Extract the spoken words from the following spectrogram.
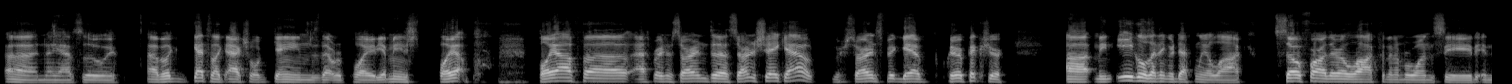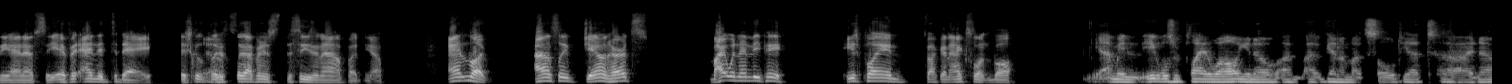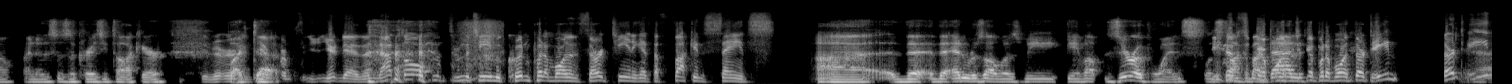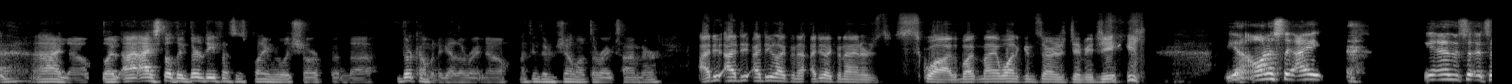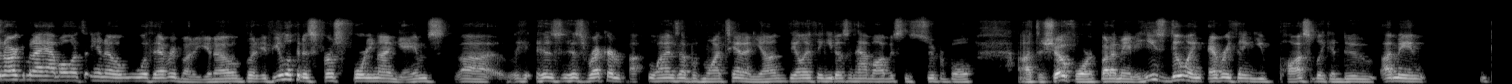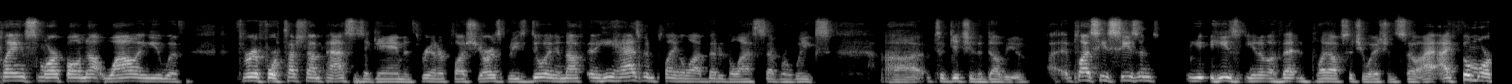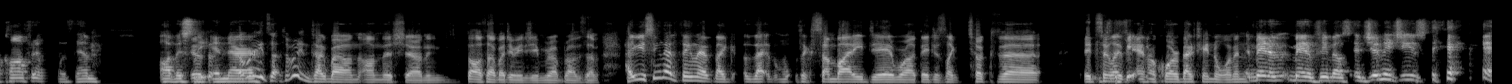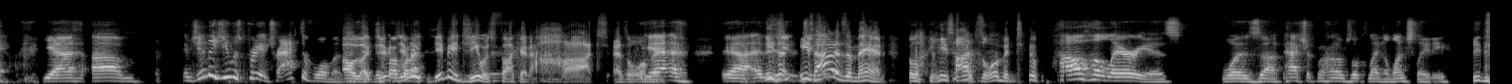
Uh, no, yeah, absolutely. Uh, but get to like actual games that were played. I mean, playoff playoff uh, aspirations are starting to starting to shake out. We're starting to get a clear picture. Uh, I mean, Eagles, I think, are definitely a lock. So far, they're a lock for the number one seed in the NFC. If it ended today, it's Yeah. yeah. still got to finish the season out. But you know, and look, honestly, Jalen Hurts might win MVP. He's playing fucking excellent ball. Yeah, I mean, Eagles are playing well. You know, I'm, again, I'm not sold yet. Uh, I know, I know this is a crazy talk here. But, yeah, uh, you're, yeah, not sold from, from the team who couldn't put up more than 13 against the fucking Saints. Uh, the the end result was we gave up zero points. Let's talk about that. You can put up on 13. 13. I know, but I, I, still think their defense is playing really sharp, and uh, they're coming together right now. I think they're gelling at the right time here. I do, I do, I do like the I do like the Niners squad, but my one concern is Jimmy G. yeah, honestly, I yeah, and it's, it's an argument I have all the you know with everybody, you know. But if you look at his first 49 games, uh, his his record uh, lines up with Montana and Young. The only thing he doesn't have, obviously, is Super Bowl uh, to show for it. But I mean, he's doing everything you possibly can do. I mean, playing smart ball, not wowing you with three or four touchdown passes a game and 300 plus yards, but he's doing enough, and he has been playing a lot better the last several weeks uh, to get you the W. Uh, plus, he's seasoned he, he's you know a vet in playoff situations, so I, I feel more confident with him. Obviously, yeah, so, in there. Somebody, somebody can talk about on, on this show, and then I'll talk about Jimmy G. Brought this up. Have you seen that thing that like that like somebody did where like they just like took the it's like the NFL quarterback chain to women. It made him made him females. And Jimmy G's yeah. Um and Jimmy G was pretty attractive woman. Oh, like Jimmy, Jimmy, Jimmy, G was fucking hot as a woman. Yeah, yeah. he's, a, he's hot as a man, but like he's hot as a woman too. How hilarious was uh, Patrick Mahomes looked like a lunch lady. yeah,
